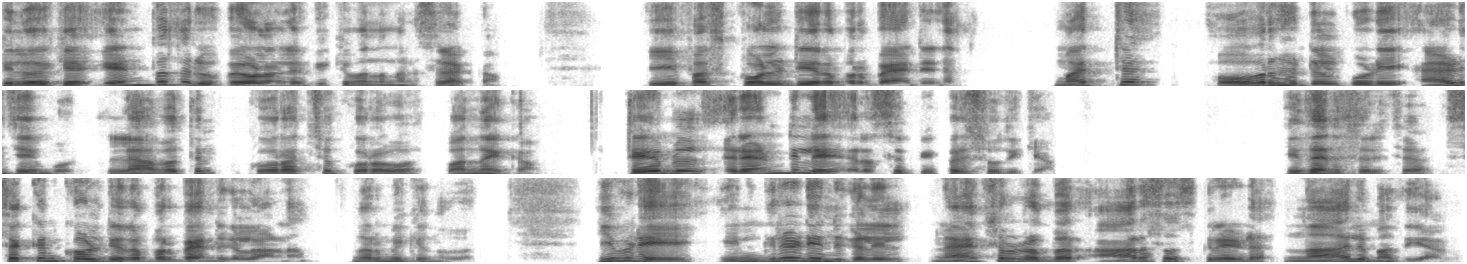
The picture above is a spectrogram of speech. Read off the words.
കിലോയ്ക്ക് എൺപത് രൂപയോളം ലഭിക്കുമെന്ന് മനസ്സിലാക്കാം. ഈ ഫസ്റ്റ് ക്വാളിറ്റി റബ്ബർ ബാൻഡിന് മറ്റ് ഓവർഹെഡുകൾ കൂടി ആഡ് ചെയ്യുമ്പോൾ ലാഭത്തിൽ കുറച്ച് കുറവ് വന്നേക്കാം. ടേബിൾ രണ്ടിലെ റെസിപ്പി പരിശോധിക്കാം. ഇതനുസരിച്ച് സെക്കൻഡ് ക്വാളിറ്റി റബ്ബർ ബാൻഡുകളാണ് നിർമ്മിക്കുന്നത്. ഇവിടെ ഇൻഗ്രീഡിയന്റുകളിൽ natural rubber R S S grade നാല് മതിയാകും.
